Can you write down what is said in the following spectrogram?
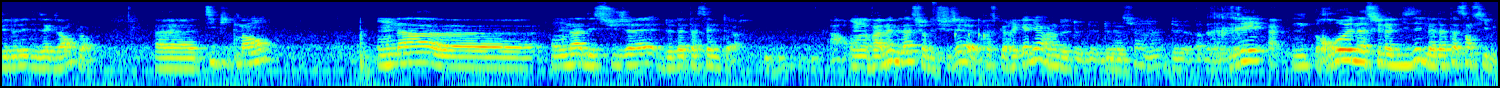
je vais donner des exemples. Euh, typiquement, on a, euh, on a des sujets de data center. Alors, on va même là sur des sujets euh, presque régaliens, hein, de, de- de- de- Bien sûr. de ré- renationaliser de la data sensible.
